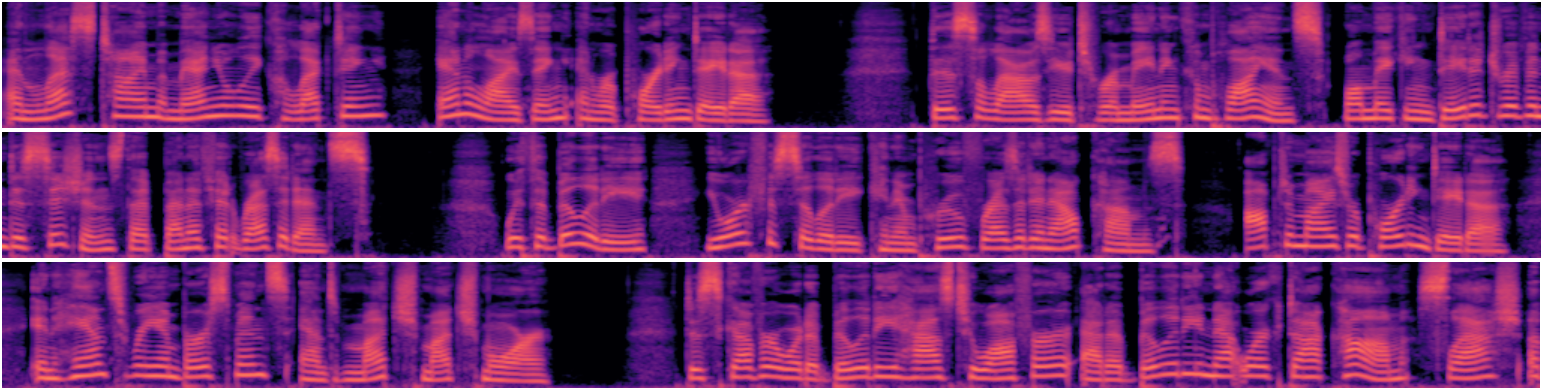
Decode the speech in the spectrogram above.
and less time manually collecting, analyzing, and reporting data. This allows you to remain in compliance while making data driven decisions that benefit residents. With Ability, your facility can improve resident outcomes, optimize reporting data, enhance reimbursements, and much, much more. Discover what Ability has to offer at abilitynetwork.com slash a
